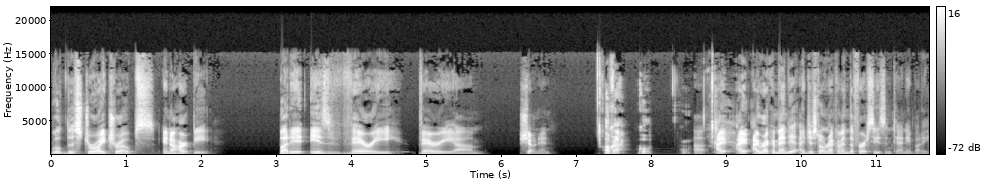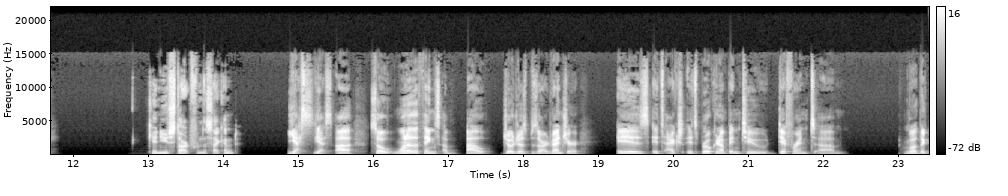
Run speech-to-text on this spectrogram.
will destroy tropes in a heartbeat, but it is very very um, shonen. Okay, cool. Uh, I, I I recommend it. I just don't recommend the first season to anybody. Can you start from the second? Yes, yes. Uh, so one of the things about JoJo's Bizarre Adventure is it's actually it's broken up into different um, well they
